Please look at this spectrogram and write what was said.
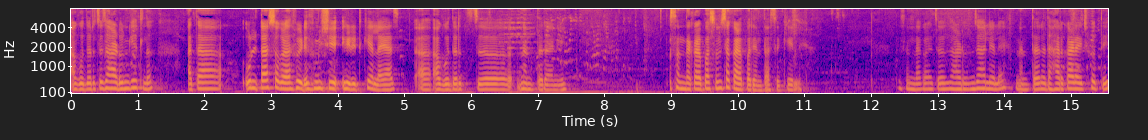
अगोदरचं झाडून घेतलं. आता उलटा सगळा व्हिडिओ मी एडिट केला आहे आज अगोदरचं नंतर आणि संध्याकाळपासून सकाळपर्यंत असं केलं आहे संध्याकाळचं झाडून झालेलं आहे. नंतर धार काढायची होती.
